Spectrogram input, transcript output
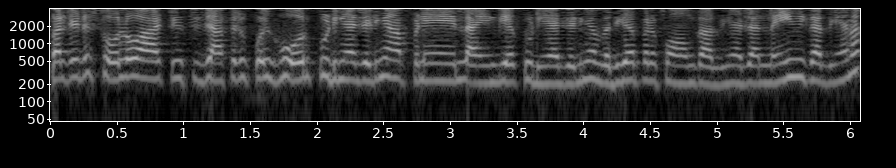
ਪਰ ਜਿਹੜੇ ਸੋਲੋ ਆਰਟਿਸਟ ਜਾਂ ਫਿਰ ਕੋਈ ਹੋਰ ਕੁੜੀਆਂ ਜਿਹੜੀਆਂ ਆਪਣੇ ਲਾਈਨ ਦੀਆਂ ਕੁੜੀਆਂ ਜਿਹੜੀਆਂ ਵਧੀਆ ਪਰਫਾਰਮ ਕਰਦੀਆਂ ਜਾਂ ਨਹੀਂ ਵੀ ਕਰਦੀਆਂ ਨਾ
